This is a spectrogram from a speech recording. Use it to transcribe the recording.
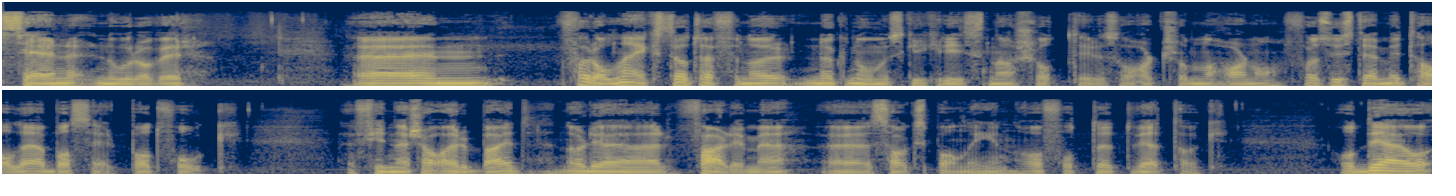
ser nordover. Ehm, Forholdene er ekstra tøffe når den økonomiske krisen har slått til så hardt som den har nå. For systemet i Italia er basert på at folk finner seg arbeid når de er ferdig med eh, saksbehandlingen og har fått et vedtak. Og det er jo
